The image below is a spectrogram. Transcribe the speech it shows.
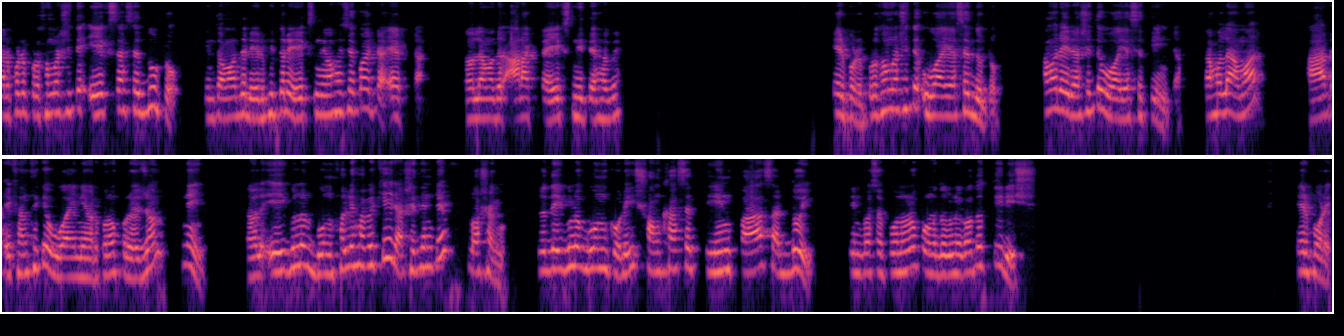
তারপরে প্রথম রাশিতে এক্স আছে দুটো, কিন্তু আমাদের এর ভিতরে এক্স নেওয়া হয়েছে কয়টা? একটা। তাহলে আমাদের আর একটা এক্স নিতে হবে। এরপরে প্রথম রাশিতে ওয়াই আছে দুটো। আমার এই রাশিতে ওয়াই আছে তিনটা। তাহলে আমার আর এখান থেকে ওয়াই নেওয়ার কোনো প্রয়োজন নেই। তাহলে এইগুলোর গুণফলই হবে কি? রাশি তিনটে লসাগু। যদি এগুলো গুণ করি, সংখ্যা আছে তিন, পাঁচ আর দুই। তিন, পাঁচে পনেরো পনেরো দুগুণে কত? তিরিশ। এরপরে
